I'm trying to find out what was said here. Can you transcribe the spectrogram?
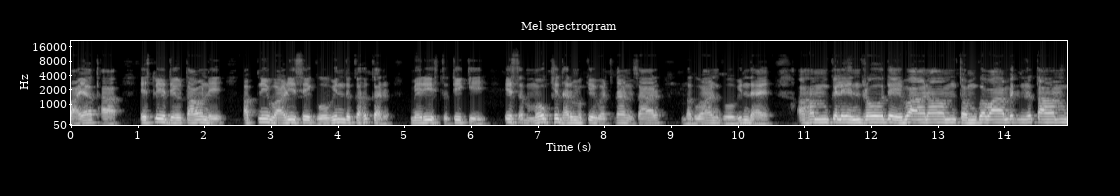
पाया था, इसलिए देवताओं ने अपनी वाणी से गोविंद कहकर मेरी स्तुति की। इस मोक्ष धर्म के वचनानुसार भगवान गोविंद है। अहम किलेन्द्रो देवानाम तम गवामिताम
